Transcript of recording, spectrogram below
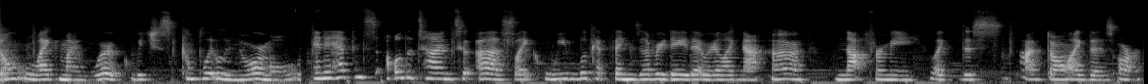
don't like my work, which is completely normal. And it happens all the time to us. Like we look at things every day that we're like, nah, uh, not for me. Like this, I don't like this, or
